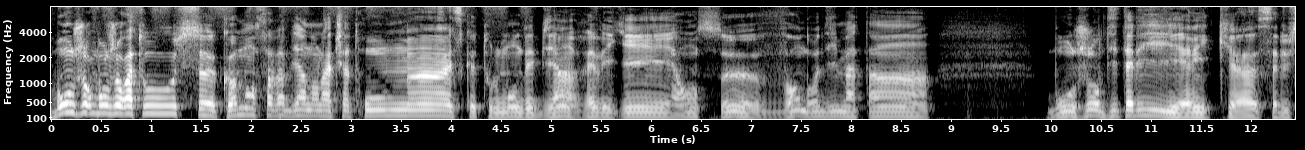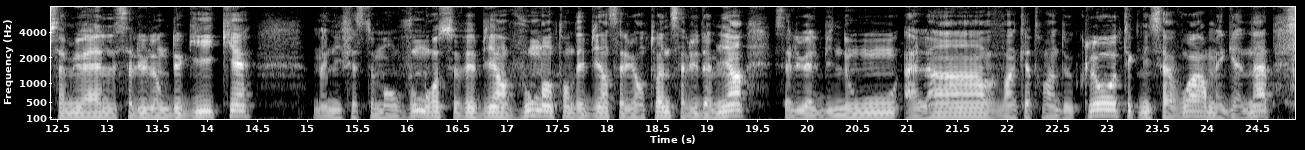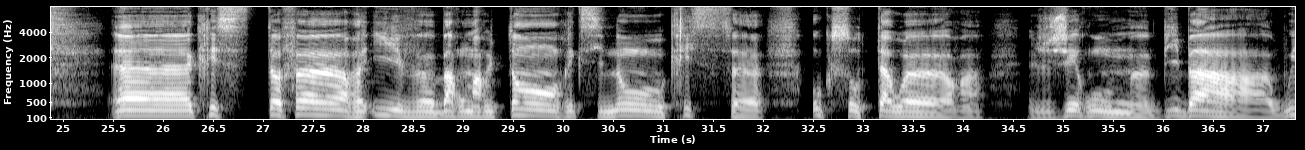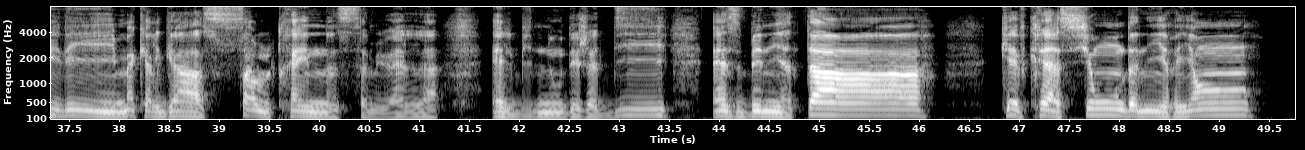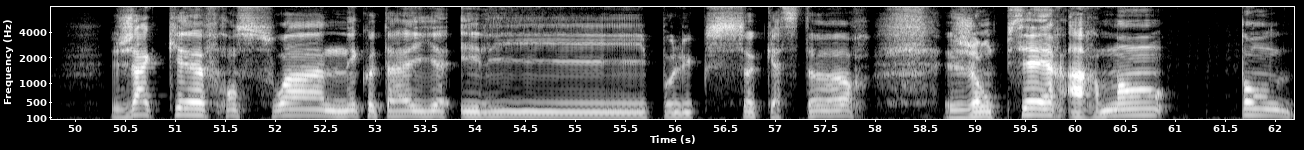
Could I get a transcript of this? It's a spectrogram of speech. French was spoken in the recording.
Bonjour, bonjour à tous. Comment ça va bien dans la chatroom? Est-ce que tout le monde est bien réveillé en ce vendredi matin? Bonjour d'Italie, Eric. Salut Samuel. Salut Langue de Geek. Manifestement, vous me recevez bien, vous m'entendez bien. Salut Antoine, salut Damien, salut Albinou, Alain, 2082 Claude, Technique Savoir, Méganat, euh, Yves, Baron Marutan, Rexino, Chris, Oxo Tower, Jérôme, Biba, Willy, Macalga, Saul Train, Samuel, Elbinou déjà dit, S. Beniata, Kev Création, Dany Rian, Jacques, François, Nécotaille, Élie, Pollux, Castor, Jean-Pierre, Armand, Pan,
